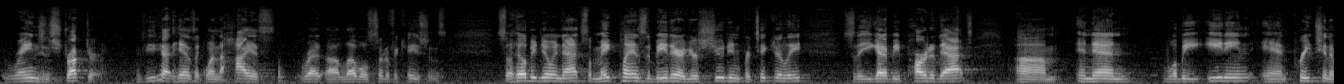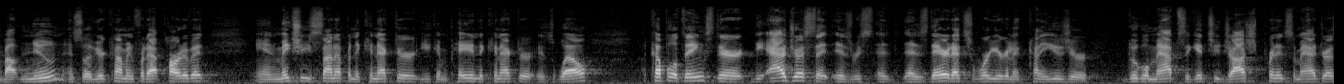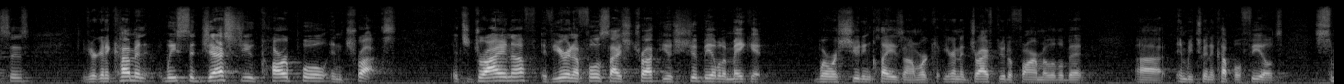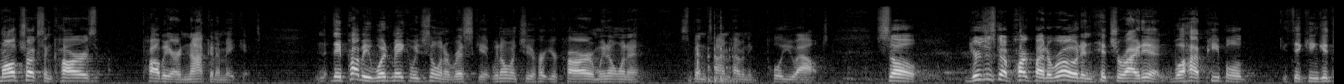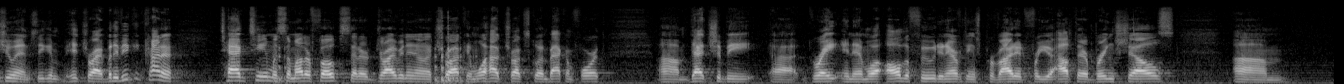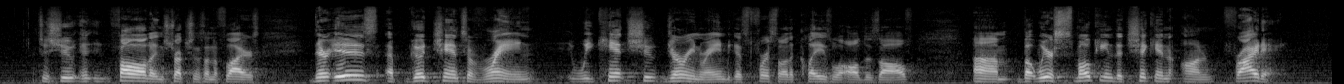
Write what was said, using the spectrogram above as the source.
range instructor. He, got, he has like one of the highest re, uh, level certifications. So he'll be doing that. So make plans to be there if you're shooting, particularly, so that you got to be part of that. Um, and then we'll be eating and preaching about noon. And so if you're coming for that part of it, and make sure you sign up in the connector. You can pay in the connector as well. A couple of things. There, the address that is, that is there, that's where you're going to kind of use your Google Maps to get you. Josh printed some addresses. If you're going to come in, we suggest you carpool in trucks. It's dry enough. If you're in a full-size truck, you should be able to make it where we're shooting clays on. We're, you're going to drive through the farm a little bit uh, in between a couple fields. Small trucks and cars probably are not going to make it. They probably would make it. We just don't want to risk it. We don't want you to hurt your car, and we don't want to spend time having to pull you out. So you're just going to park by the road and hitch a ride in. We'll have people that can get you in, so you can hitch a ride. But if you can kind of tag team with some other folks that are driving in on a truck, and we'll have trucks going back and forth um, that should be uh, great. And then all the food and everything is provided for you out there. Bring shells. Um, to shoot, and follow all the instructions on the flyers. There is a good chance of rain. We can't shoot during rain because, first of all, the clays will all dissolve. Um, but we're smoking the chicken on Friday.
